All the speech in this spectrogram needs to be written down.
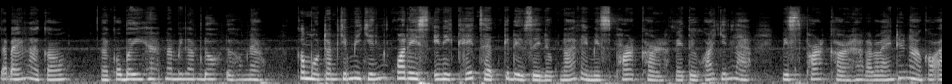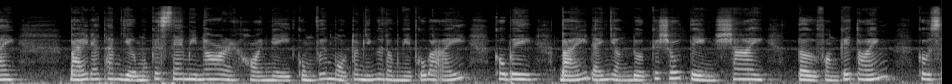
Đáp án là câu là câu B ha, 55 đô được không nào? Câu 199, what is indicated? Cái điều gì được nói về Miss Parker? Vậy từ khóa chính là Miss Parker ha, đáp án trước nào câu A? Bà ấy đã tham dự một cái seminar, hội nghị cùng với một trong những người đồng nghiệp của bà ấy. Câu B, bà ấy đã nhận được cái số tiền sai từ phòng kế toán. cô C,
